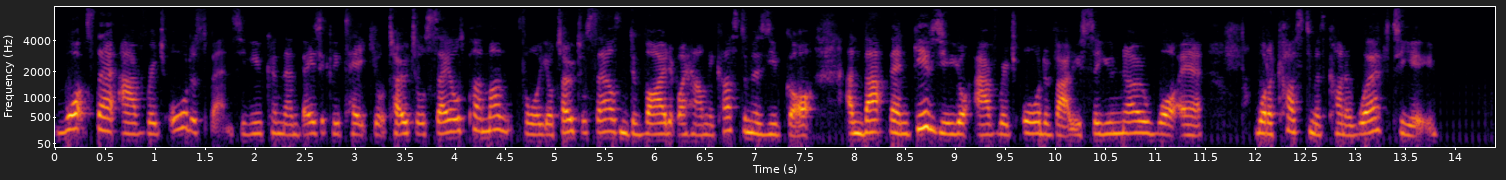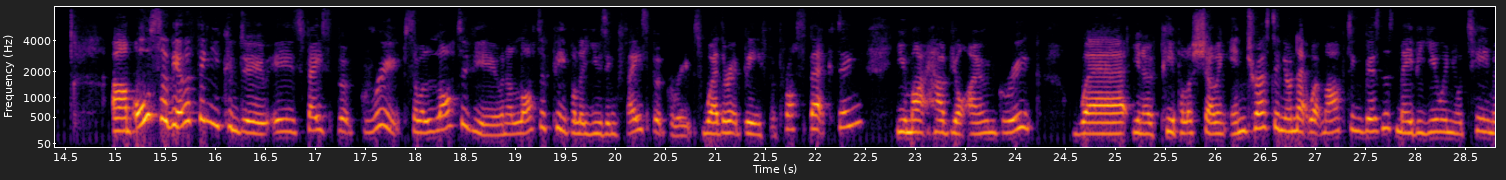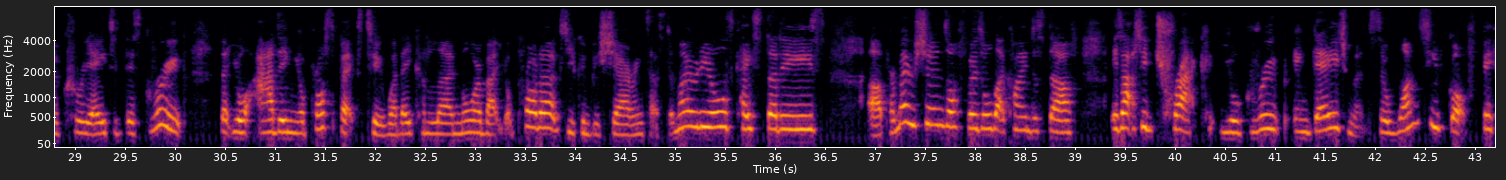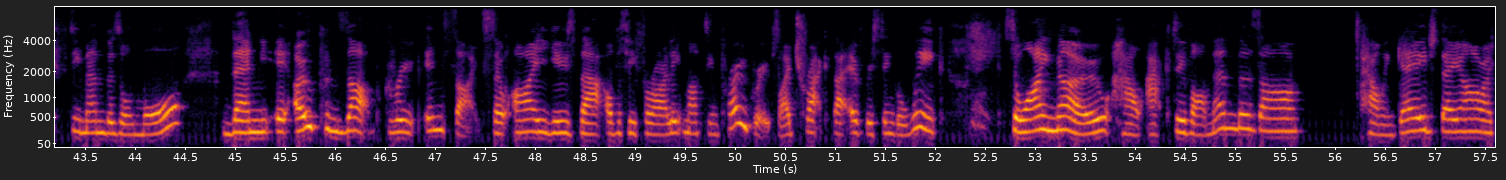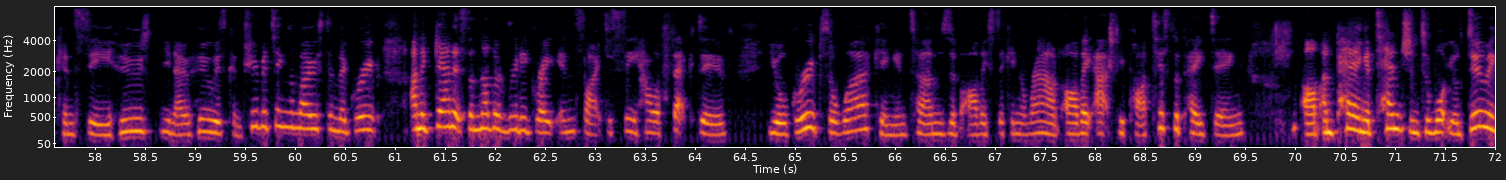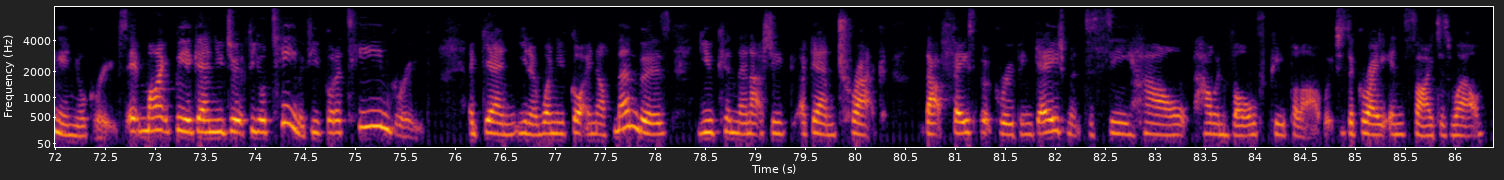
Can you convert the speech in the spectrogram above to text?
what's their average order spend. So you can then basically take your total sales per month or your total sales and divide it by how many customers you've got. And that then gives you your average order value. So you know what a what a customer's kind of worth to you. Um, also, the other thing you can do is Facebook groups. So, a lot of you and a lot of people are using Facebook groups, whether it be for prospecting, you might have your own group where you know people are showing interest in your network marketing business maybe you and your team have created this group that you're adding your prospects to where they can learn more about your products you can be sharing testimonials case studies uh, promotions, offers, all that kind of stuff, is actually track your group engagement. So once you've got 50 members or more, then it opens up group insights. So I use that obviously for our Elite Marketing Pro groups. I track that every single week. So I know how active our members are, how engaged they are. I can see who's, you know, who is contributing the most in the group. And again, it's another really great insight to see how effective your groups are working in terms of are they sticking around? Are they actually participating um, and paying attention to what you're doing in your groups? It might be, again, you do it for your team. If you've got a team group, again, you know, when you've got enough members, you can then actually, again, track that Facebook group engagement to see how how involved people are, which is a great insight as well.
